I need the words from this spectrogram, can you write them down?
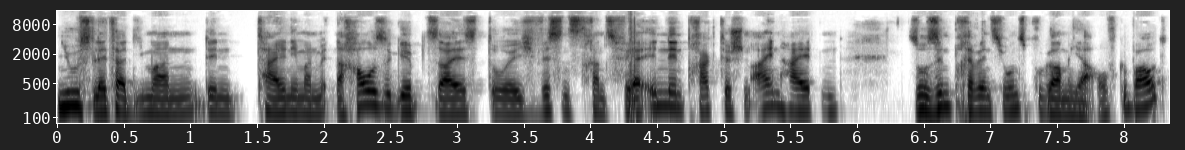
Newsletter, die man den Teilnehmern mit nach Hause gibt, sei es durch Wissenstransfer in den praktischen Einheiten. So sind Präventionsprogramme ja aufgebaut.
